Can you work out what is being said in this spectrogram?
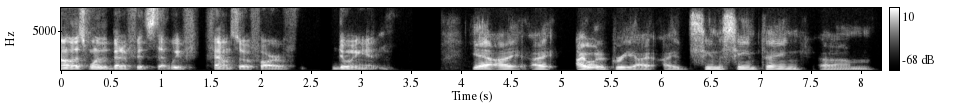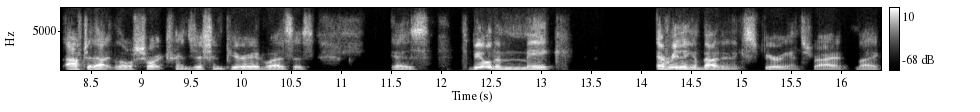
don't know, that's one of the benefits that we've found so far of doing it. Yeah, I I, I would agree. I, I'd seen the same thing um, after that little short transition period was as as to be able to make everything about an experience, right? Like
